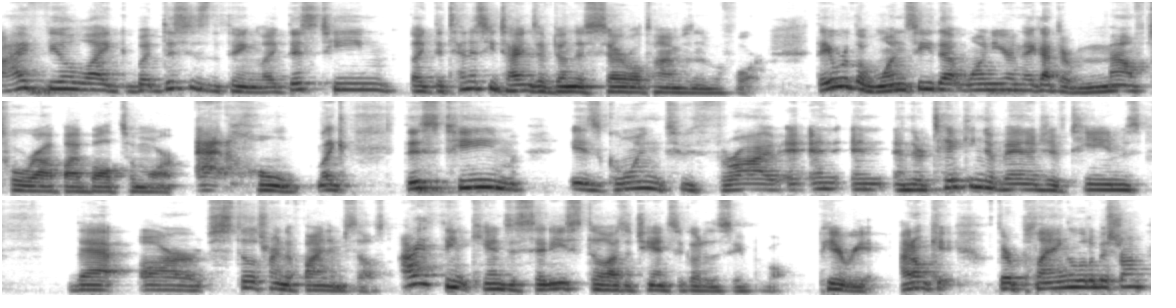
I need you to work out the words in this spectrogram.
I feel like, but this is the thing. Like this team, like the Tennessee Titans have done this several times in the before. They were the one seed that one year, and they got their mouth tore out by Baltimore at home. Like this team is going to thrive, and and, and they're taking advantage of teams that are still trying to find themselves. I think Kansas City still has a chance to go to the Super Bowl. Period. I don't care. They're playing a little bit strong,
